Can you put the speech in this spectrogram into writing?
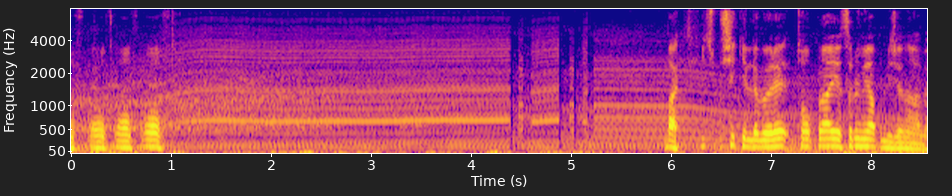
Of of of of. Bak hiçbir şekilde böyle toprağa yatırım yapmayacaksın abi.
